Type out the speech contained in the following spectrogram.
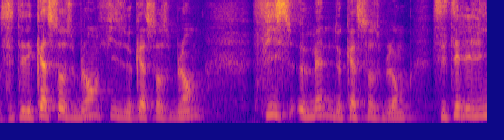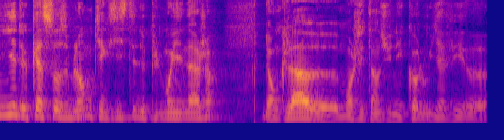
C'était les Cassos blancs, fils de Cassos blancs, fils eux-mêmes de Cassos blancs. C'était les lignées de Cassos blancs qui existaient depuis le Moyen Âge. Donc là, euh, moi j'étais dans une école où il y avait euh,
